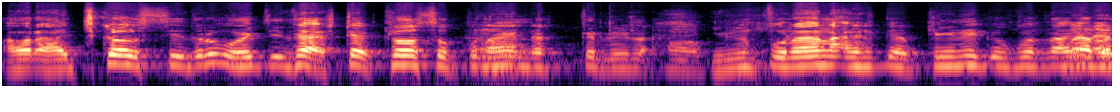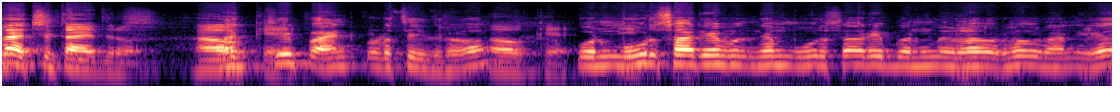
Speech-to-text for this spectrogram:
ಅವ್ರು ಹಚ್ ಕಳಿಸ್ತಿದ್ರು ಹೋಯ್ತಿದ್ದೆ ಅಷ್ಟೇ ಕ್ಲೋಸ್ ಪುನಃ ಏನು ಹತ್ತಿರ್ಲಿಲ್ಲ ಇನ್ನು ಪುನಃ ನಾನು ಕ್ಲಿನಿಕ್ ಬಂದಾಗ ಹಚ್ಚುತ್ತಾ ಇದ್ರು. ಹಚ್ಚಿ ಪಾಯಿಂಟ್ ಕೊಡ್ತಿದ್ರು ಒಂದು ಮೂರು ಸಾರಿ ಬಂದೆ ಮೂರು ಸಾರಿ ಬಂದಮೇಲೆ ಅವರು ನನಗೆ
